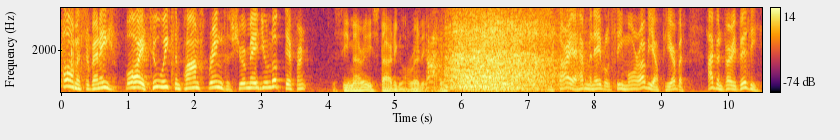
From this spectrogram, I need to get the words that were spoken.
Hello, Mr. Benny. Boy, two weeks in Palm Springs has sure made you look different. You see, Mary, he's starting already. Sorry I haven't been able to see more of you up here, but I've been very busy.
